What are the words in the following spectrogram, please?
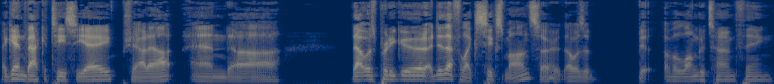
Again, back at TCA, shout out. And, uh, that was pretty good. I did that for like six months. So that was a bit of a longer term thing.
